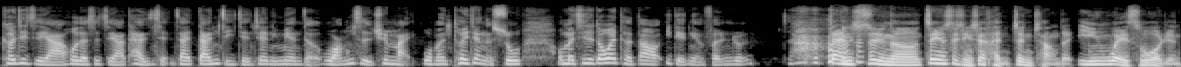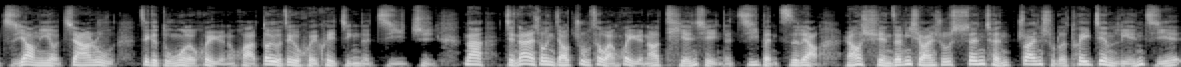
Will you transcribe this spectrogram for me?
科技职涯或者是职涯探险，在单集简介里面的网址去买我们推荐的书，我们其实都会得到一点点分润。但是呢，这件事情是很正常的，因为所有人只要你有加入这个读墨的会员的话，都有这个回馈金的机制。那简单来说，你只要注册完会员，然后填写你的基本资料，然后选择你喜欢书，生成专属的推荐连接，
